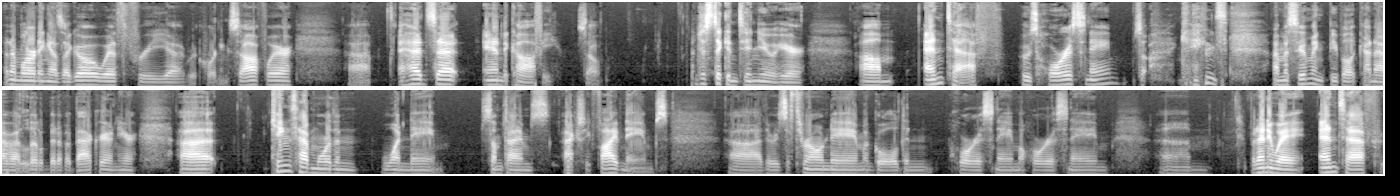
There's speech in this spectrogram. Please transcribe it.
and I'm learning as I go with free uh, recording software, uh, a headset, and a coffee. So, just to continue here, um, Entef, whose Horus name, so kings, I'm assuming people kind of have a little bit of a background here. Uh, kings have more than one name, sometimes actually five names. Uh, there's a throne name, a golden Horus name, a Horus name. Um, but anyway, Entef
